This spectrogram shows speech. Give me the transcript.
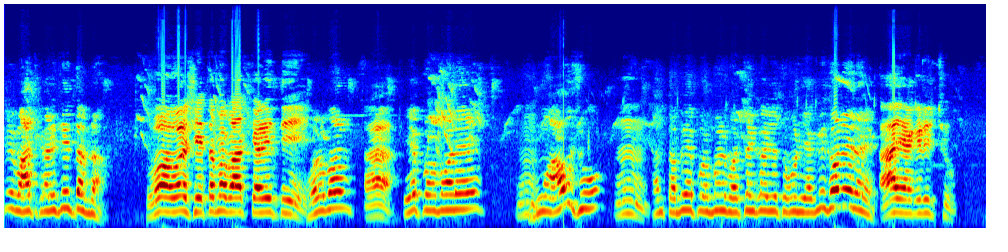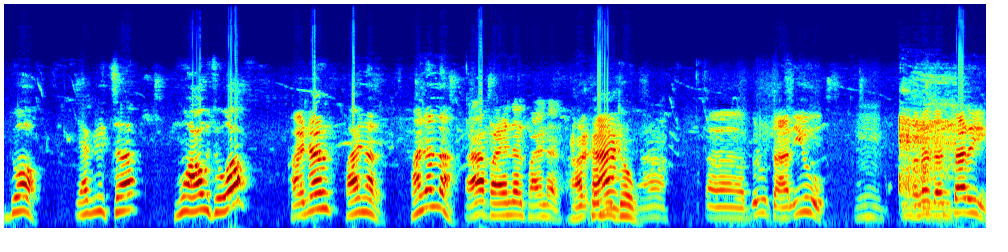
એ વાત કરી હતી તમને? વાહ હવે શેતરમાં વાત કરી હતી. બરોબર? હા. એ પ્રમાણે હું આવું છું અને તમે એ પ્રમાણે વચન કરજો તમને એગ્રી છો ને રે હા એગ્રી છું. જો એગ્રી છે. હું આવું છું હો. ફાઇનલ ફાઇનલ ફાઇનલ ના? હા ફાઇનલ ફાઇનલ હા જઉં. હા. પેલું તાર્યું. અને દંતારી.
